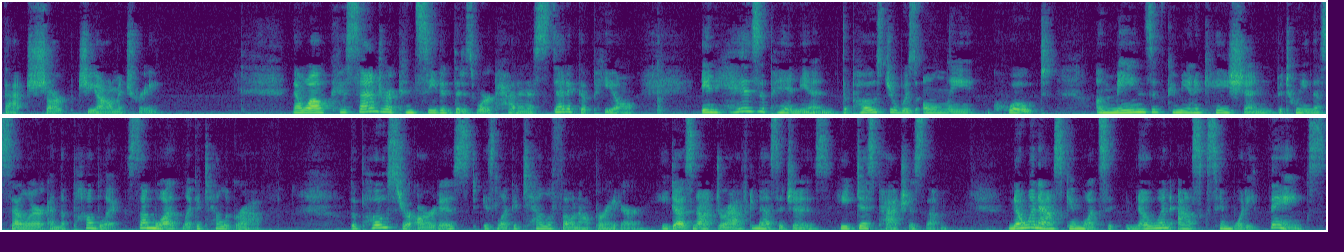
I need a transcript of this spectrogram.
that sharp geometry. Now, while Cassandra conceded that his work had an aesthetic appeal, in his opinion, the poster was only, quote, a means of communication between the seller and the public, somewhat like a telegraph. The poster artist is like a telephone operator. He does not draft messages, he dispatches them. No one asks him what's no one asks him what he thinks.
